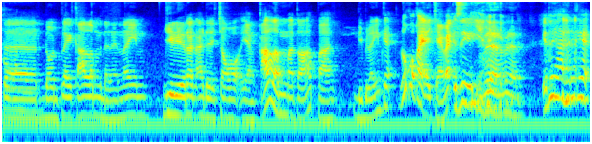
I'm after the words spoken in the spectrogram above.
ter downplay kalem dan lain-lain. Giliran ada cowok yang kalem atau apa dibilangin kayak lu kok kayak cewek sih? Benar benar. itu yang akhirnya kayak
